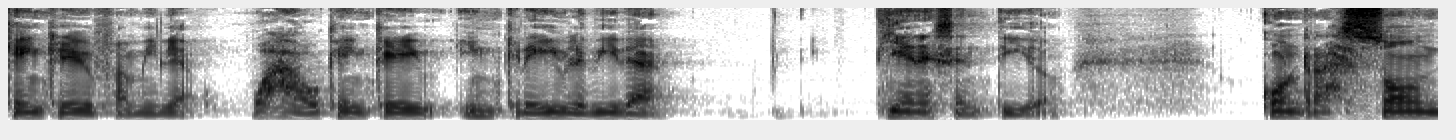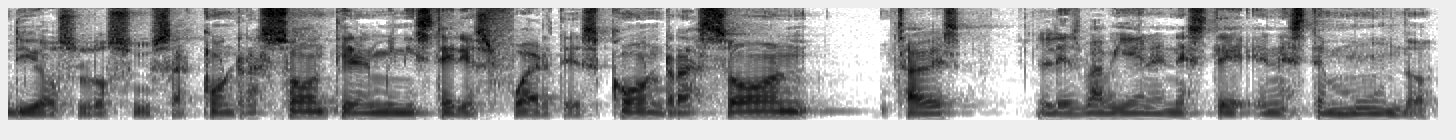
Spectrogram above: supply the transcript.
Qué increíble familia. Wow, qué increíble, increíble vida. Tiene sentido. Con razón Dios los usa. Con razón tienen ministerios fuertes. Con razón, ¿sabes? Les va bien en este, en este mundo.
